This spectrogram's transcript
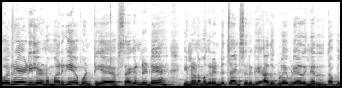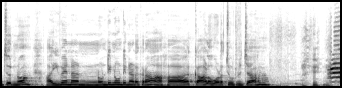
ஒரே அடியில் என்ன மருகையா பண்ணிட்டிய? செகண்ட் டே இன்னும் நமக்கு ரெண்டு சான்ஸ் இருக்குது அதுக்குள்ளே எப்படியாவது இங்கேருந்து தப்பிச்சிடணும். இவன் என்ன நொண்டி நொண்டி நடக்கிறான்? ஆஹா காலை உடச்சி விட்ருச்சா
